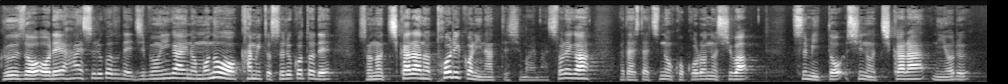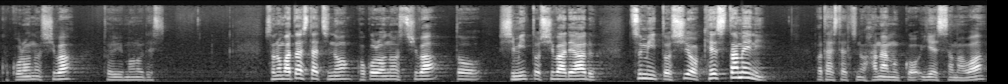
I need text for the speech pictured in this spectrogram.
偶像を礼拝することで自分以外のものを神とすることでその力の虜になってしまいます。それが私たちの心のしわ。罪と死の力による心のしわというものです。その私たちの心のしわとしみとしわである罪と死を消すために私たちの花婿イエス様は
